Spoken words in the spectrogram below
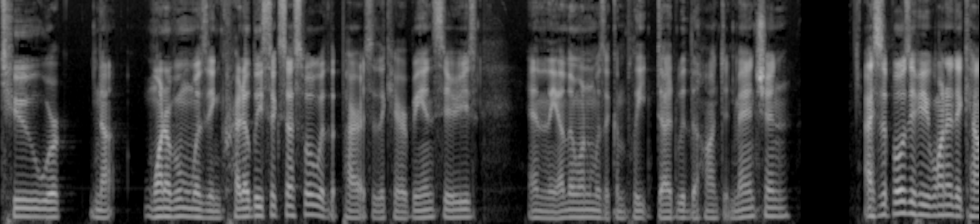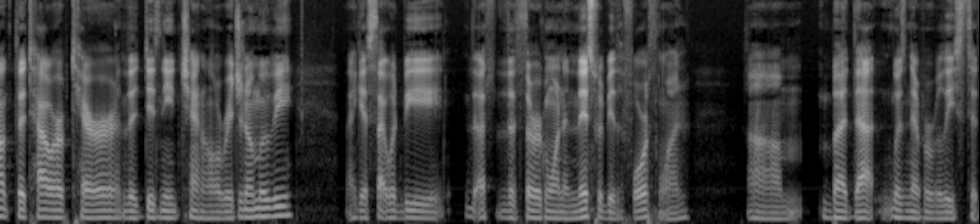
two were not. One of them was incredibly successful with the Pirates of the Caribbean series, and the other one was a complete dud with the Haunted Mansion. I suppose if you wanted to count the Tower of Terror, the Disney Channel original movie, I guess that would be the, third one, and this would be the fourth one. Um, but that was never released to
